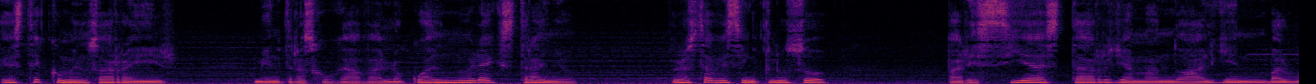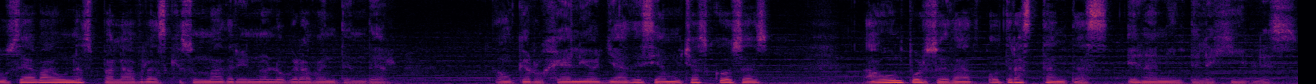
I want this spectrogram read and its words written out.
éste comenzó a reír mientras jugaba, lo cual no era extraño, pero esta vez incluso Parecía estar llamando a alguien, balbuceaba unas palabras que su madre no lograba entender. Aunque Rogelio ya decía muchas cosas, aún por su edad otras tantas eran inteligibles.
